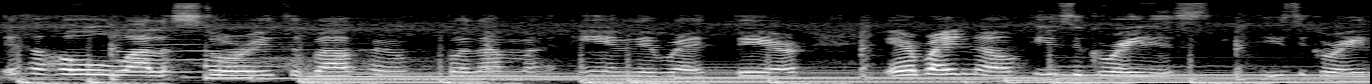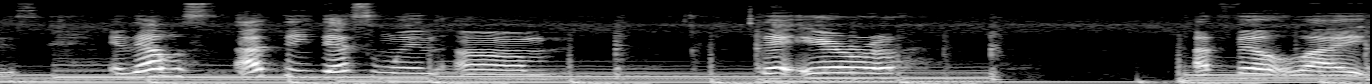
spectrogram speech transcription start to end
it's a whole lot of stories about him, but I'm gonna end it right there. Everybody know he's the greatest. He's the greatest, and that was I think that's when um that era I felt like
